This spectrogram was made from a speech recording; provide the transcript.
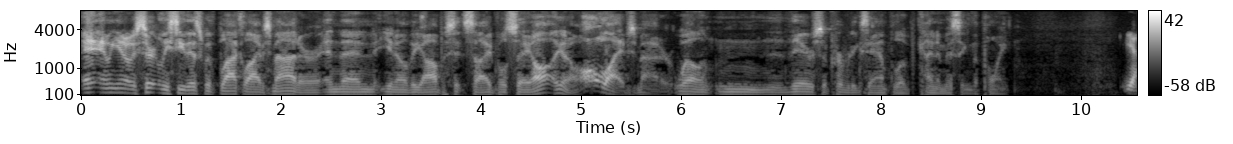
And, and, you know, we certainly see this with Black Lives Matter, and then you know the opposite side will say, "All you know, all lives matter." Well, mm, there's a perfect example of kind of missing the point. Yeah.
